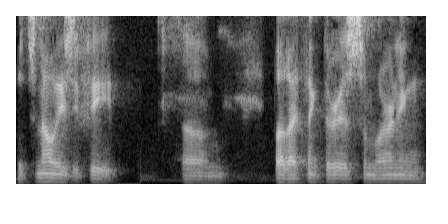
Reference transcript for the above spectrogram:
it's no easy feat. Um, but I think there is some learning,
